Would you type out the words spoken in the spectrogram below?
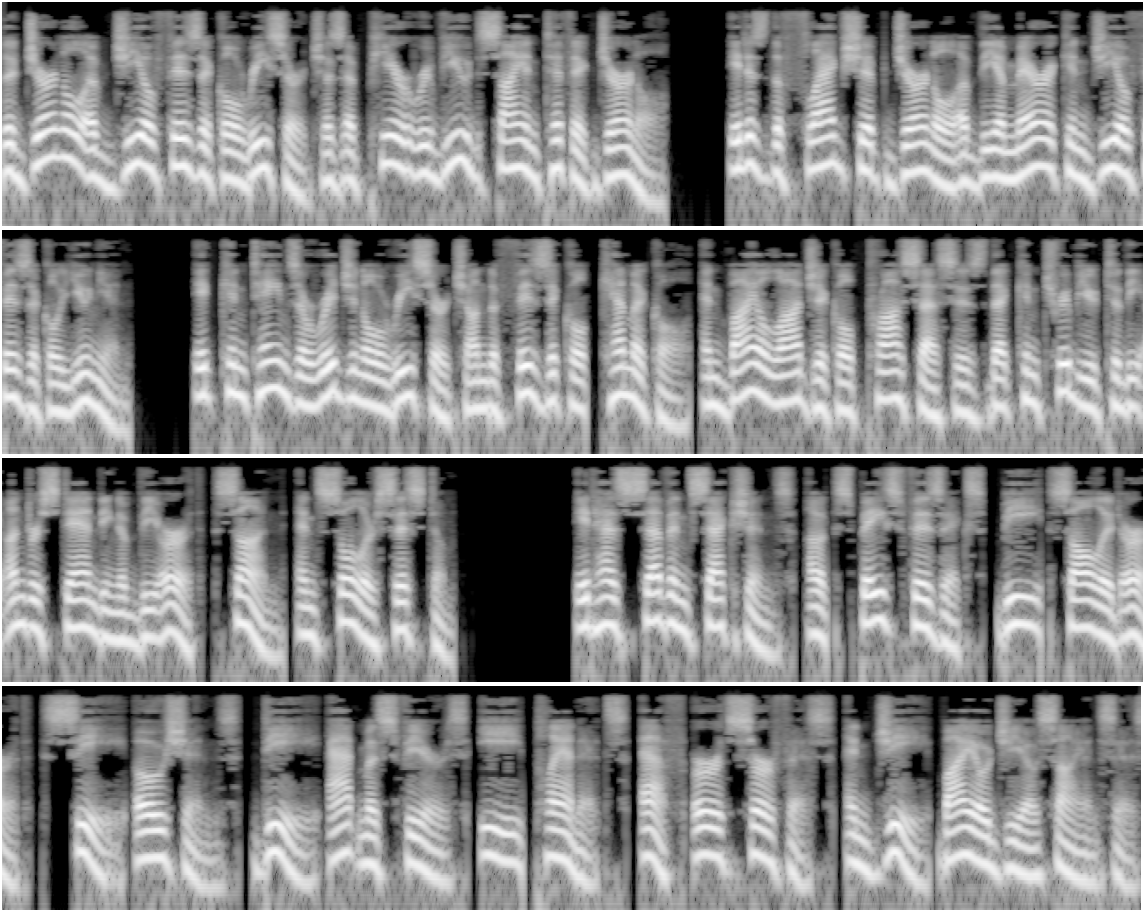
The Journal of Geophysical Research is a peer-reviewed scientific journal. It is the flagship journal of the American Geophysical Union. It contains original research on the physical, chemical, and biological processes that contribute to the understanding of the Earth, Sun, and Solar System. It has seven sections: A space physics, B solid Earth, C oceans, D atmospheres, E planets, F Earth surface, and G biogeosciences.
